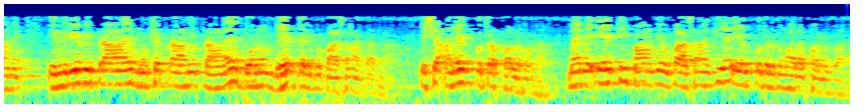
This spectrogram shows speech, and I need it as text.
माने इंद्रिय भी प्राण है, मुख्य प्राण भी प्राण है, दोनों भेद करके उपासना करना। इससे अनेक पुत्र फल होगा। मैंने एक ही मान के उपासना किया, एक पुत्र तुम्हारा फल हुआ।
